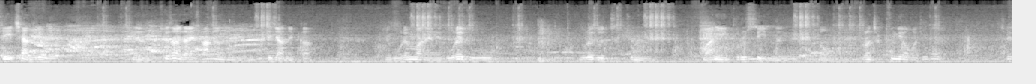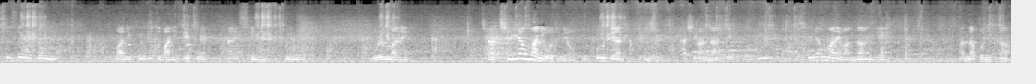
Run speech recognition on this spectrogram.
개의치 않으려고 그냥 최선을 다해서 하면 되지 않을까. 그리고 오랜만에 노래도 노래도 좀 많이 부를 수 있는 그런, 그런 작품이어가지고 제 스스로 좀 많이 공부도 많이 되고 할 수 있는 같고 오랜만에 제가 7년 만이거든요. 이 폴드라는 작품을 다시 만나는 게 7년 만에 만나는 게 만나 보니까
